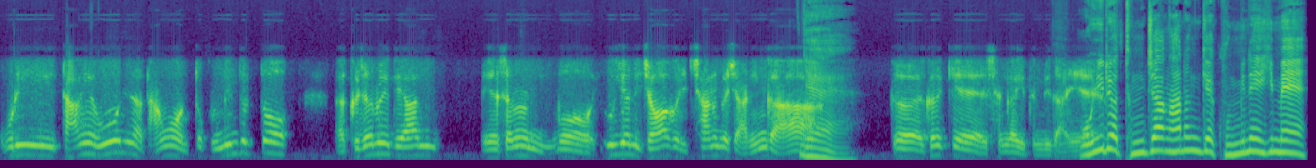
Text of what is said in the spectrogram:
우리 당의 의원이나 당원 또 국민들도 그 점에 대한 에서는 뭐 의견이 저하고 일치하는 것이 아닌가. 예. 그 그렇게 생각이 듭니다. 예. 오히려 등장하는 게 국민의힘의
